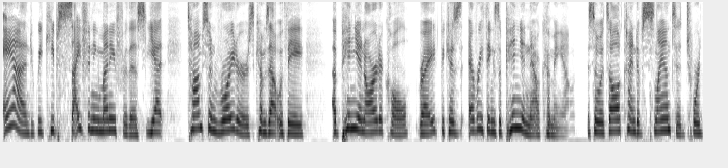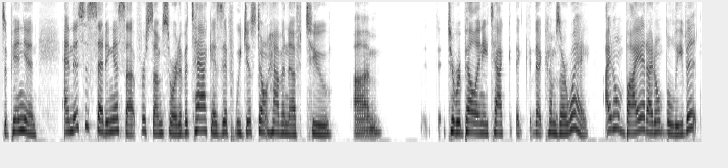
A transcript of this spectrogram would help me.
And we keep siphoning money for this. Yet Thomson Reuters comes out with a opinion article, right? Because everything's opinion now coming out. So it's all kind of slanted towards opinion, and this is setting us up for some sort of attack, as if we just don't have enough to um, to repel any attack that that comes our way. I don't buy it. I don't believe it.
